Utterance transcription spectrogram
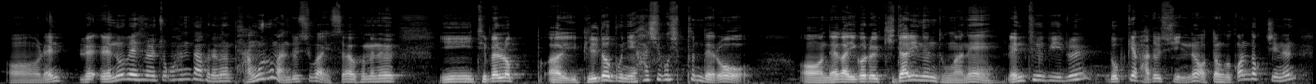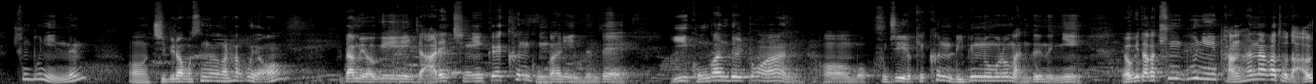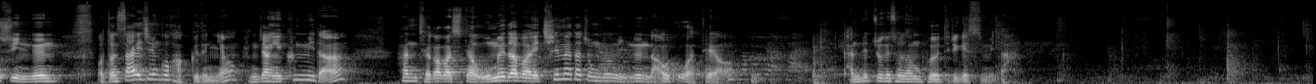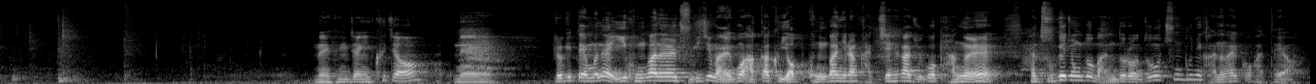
어, 렌, 레, 레노베이션을 조금 한다 그러면 방으로 만들 수가 있어요. 그러면은 이 디벨롭 아, 이 빌더분이 하시고 싶은 대로 어, 내가 이거를 기다리는 동안에 렌트비를 높게 받을 수 있는 어떤 그 건덕지는 충분히 있는 어, 집이라고 생각을 하고요. 그 다음에 여기 이제 아래층이 꽤 큰 공간이 있는데 이 공간들 또한 어 뭐 굳이 이렇게 큰 리빙룸으로 만드느니 여기다가 충분히 방 하나가 더 나올 수 있는 어떤 사이즈인 것 같거든요. 굉장히 큽니다. 한 제가 봤을 때 한 5m 바이 7m 정도는 나올 것 같아요. 반대쪽에서도 한번 보여드리겠습니다. 네, 굉장히 크죠. 네. 그렇기 때문에 이 공간을 죽이지 말고 아까 그 옆 공간이랑 같이 해가지고 방을 한 두 개 정도 만들어도 충분히 가능할 것 같아요.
